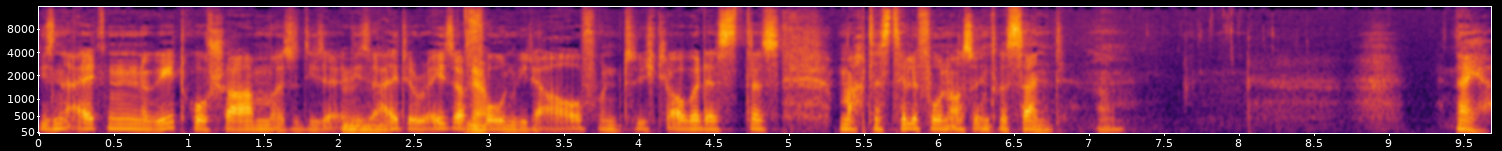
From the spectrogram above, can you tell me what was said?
diesen alten Retro-Charme, also diese, mhm. diese alte Razer-Phone ja. wieder auf. Und ich glaube, dass das macht das Telefon auch so interessant. Ne? Naja.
